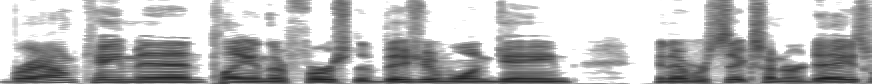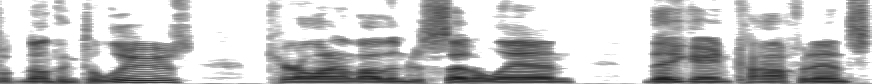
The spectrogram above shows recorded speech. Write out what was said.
Brown came in playing their first Division One game in over 600 days with nothing to lose. Carolina allowed them to settle in. They gained confidence,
